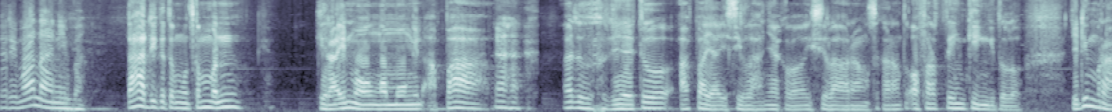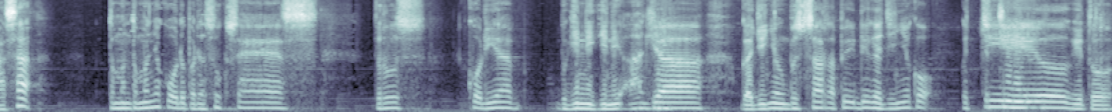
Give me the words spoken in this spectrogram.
Dari mana nih bang? Tadi ketemu temen, kirain mau ngomongin apa. Aduh, dia itu apa ya istilahnya kalau istilah orang sekarang tuh overthinking gitu loh. Jadi merasa teman-temannya kok udah pada sukses, terus kok dia begini-gini aja, gajinya besar tapi dia gajinya kok kecil, gitu.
